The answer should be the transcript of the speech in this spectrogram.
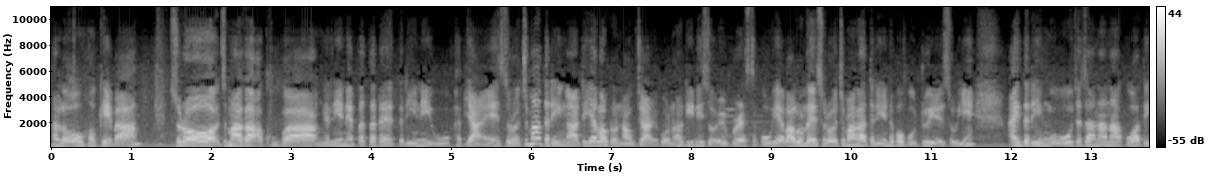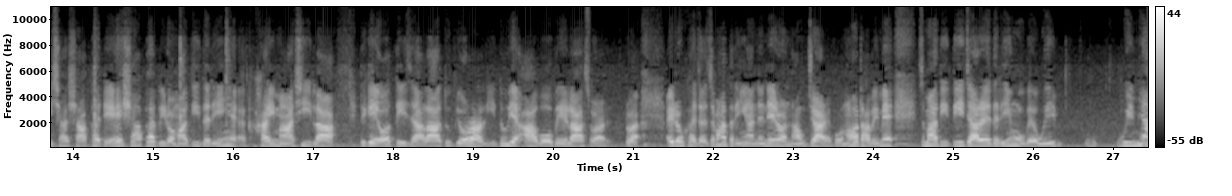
ဟယ်လိုဟုတ်ကဲ့ပါဆိုတော့ကျမကအခုကငလင်းနဲ့ပတ်သက်တဲ့သတင်းတွေကိုဖတ်ပြရဲဆိုတော့ကျမသတင်းကတရက်လောက်တော့နောက်ကျတယ်ပေါ့နော်ဒီနေ့ဆို April 19ရက်ဘာလို့လဲဆိုတော့ကျမကသတင်းတစ်ပုဒ်ကိုတွေ့ရဆိုရင်အဲ့သတင်းကိုကြကြနာနာကိုကတေချာရှာဖတ်တယ်ရှာဖတ်ပြီးတော့မှဒီသတင်းရဲ့အခိုင်အမာရှိလားတကယ်ရောတေချာလားသူပြောတာလीသူ့ရဲ့အာဘော်ပဲလားဆိုတာအတွက်အဲ့တော့ခါကျကျမသတင်းကနည်းနည်းတော့နောက်ကျတယ်ပေါ့နော်ဒါပေမဲ့ကျမဒီတေချာတဲ့သတင်းကိုပဲဝေးဝေမျှ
